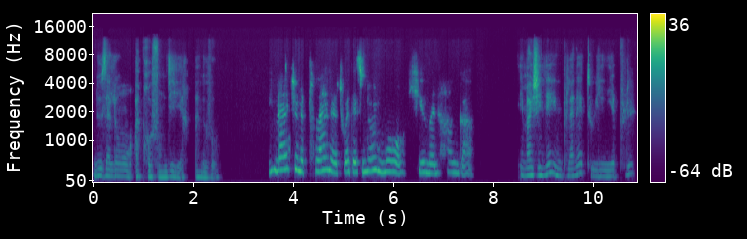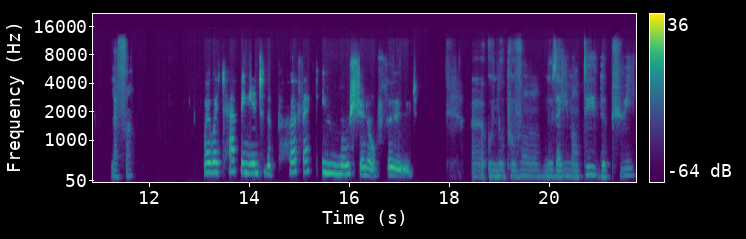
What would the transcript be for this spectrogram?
nous allons approfondir à nouveau. Imagine a planet where there's no more human hunger. Imaginez une planète où il n'y ait plus la faim, where we're tapping into the perfect emotional food. euh, où nous pouvons nous alimenter depuis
